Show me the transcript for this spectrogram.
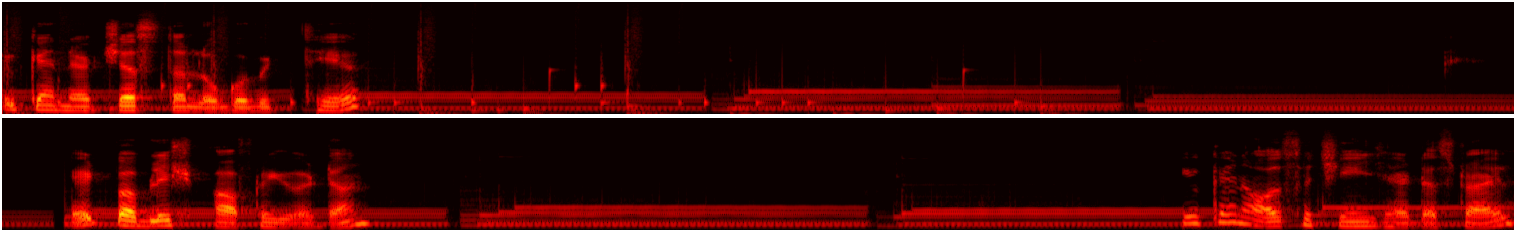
You can adjust the logo width here. Hit publish after you are done. You can also change header style.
